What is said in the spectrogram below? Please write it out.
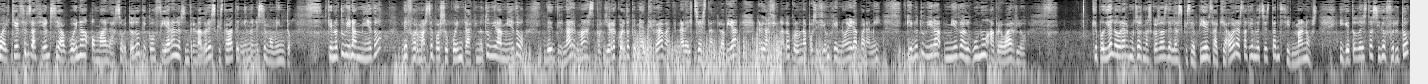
cualquier sensación sea buena o mala, sobre todo que confiara en los entrenadores que estaba teniendo en ese momento, que no tuviera miedo de formarse por su cuenta, que no tuviera miedo de entrenar más, porque yo recuerdo que me aterraba entrenar el chestan, lo había relacionado con una posición que no era para mí, que no tuviera miedo alguno a probarlo, que podía lograr muchas más cosas de las que se piensa, que ahora está haciendo chestan sin manos y que todo esto ha sido fruto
